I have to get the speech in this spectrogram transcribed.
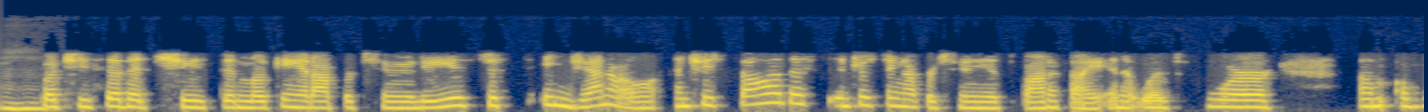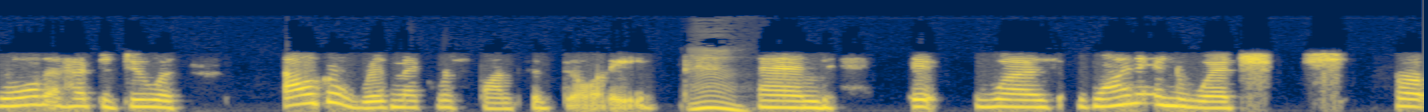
Mm-hmm. But she said that she's been looking at opportunities just in general, and she saw this interesting opportunity at Spotify, and it was for um, a role that had to do with algorithmic responsibility. Mm. And it was one in which her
